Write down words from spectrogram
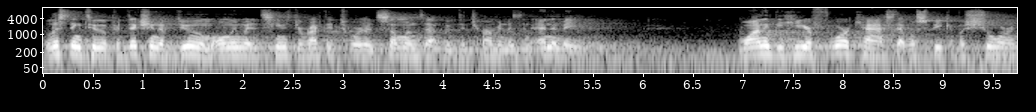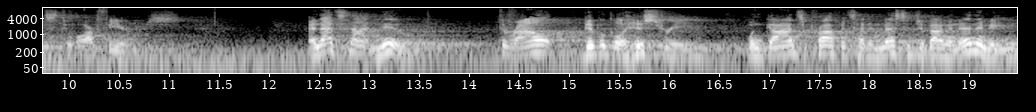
listening to a prediction of doom only when it seems directed toward someone that we've determined as an enemy, wanting to hear forecasts that will speak of assurance to our fears. And that's not new. Throughout biblical history, when God's prophets had a message about an enemy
